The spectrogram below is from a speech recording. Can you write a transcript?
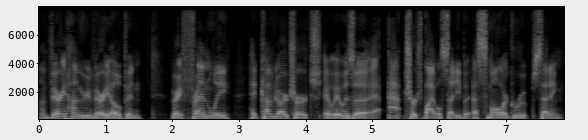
I'm very hungry, very open, very friendly. Had come to our church. It, it was a at church Bible study, but a smaller group setting.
